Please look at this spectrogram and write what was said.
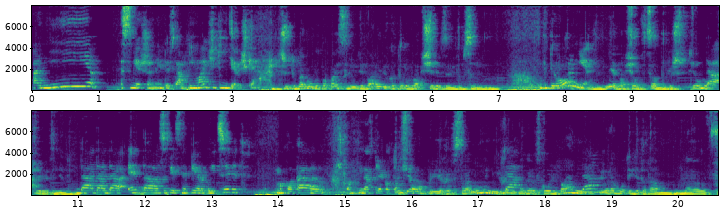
они не смешанные, то есть там и мальчики, и девочки. Слушай, туда могут попасть люди в армию, которые вообще без иврита абсолютно. В дрор нет. Нет, вообще в целом, ты говоришь, те, у кого Да. вообще иврита нету. Да, да, да, это, соответственно, первый цевет, махлака, типа, нас прикол в То том, есть я мог приехать в страну, не ходить Да. на городской ульпан, Да. и работать где-то там на, в с-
